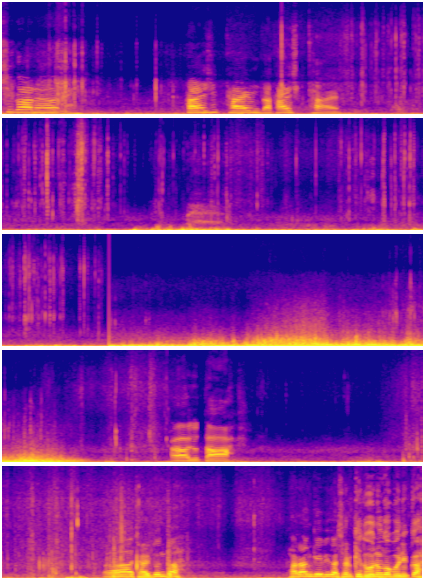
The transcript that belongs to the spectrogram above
시간은 간식 타임입니다. 간식 타임. 아 좋다. 아 잘 돈다. 바람개비가 저렇게 노는 거 보니까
